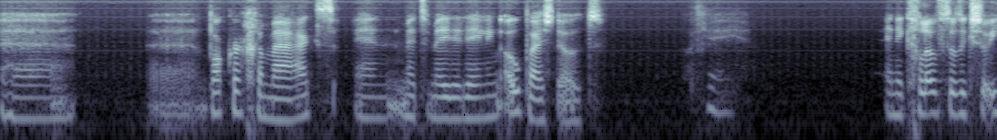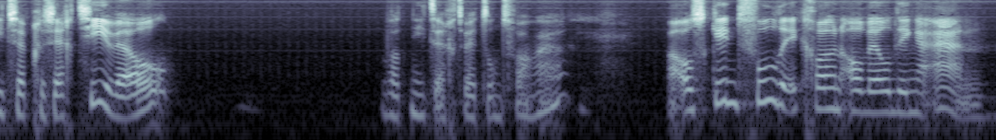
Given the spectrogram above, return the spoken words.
uh, uh, wakker gemaakt en met de mededeling opa is dood. Okay. En ik geloof dat ik zoiets heb gezegd, zie je wel, wat niet echt werd ontvangen. Maar als kind voelde ik gewoon al wel dingen aan.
